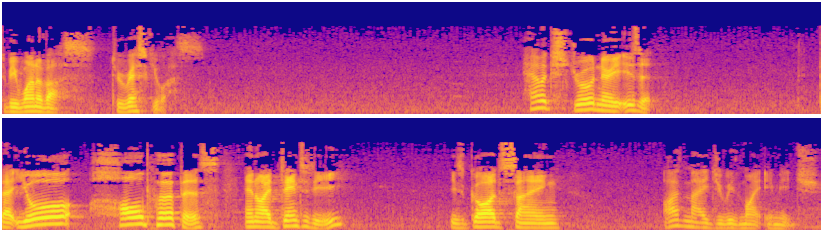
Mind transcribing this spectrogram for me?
to be one of us, to rescue us. How extraordinary is it that your whole purpose and identity is God saying, I've made you with my image.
